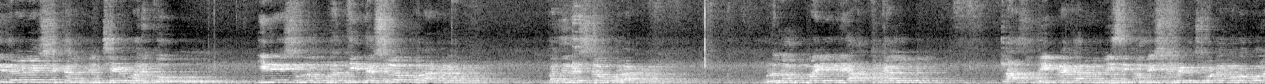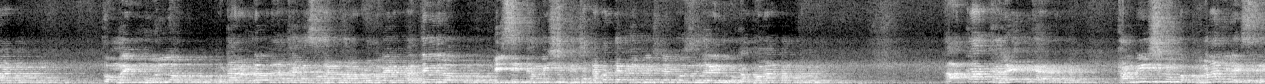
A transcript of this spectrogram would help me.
రిజర్వేషన్ కల్పించే వరకు ఈ దేశంలో ప్రతి దశలో పోరాటం ప్రతి దశలో పోరాటం. మూడు వందల ముప్పై ఎనిమిది ఆర్టికల్ క్లాస్ బి ప్రకారం బీసీ కమిషన్ పెట్టించుకోవడానికి ఒక పోరాటం. తొంభై మూడులో నూట రెండవ రాజ్యాంగ సవరణ రెండు వేల పద్దెనిమిదిలో బీసీ కమిషన్ చట్టబద్ధ కల్పించడం కోసం జరిగింది. ఒక పోరాటం. కాకా కలెక్టర్ కమిషన్ ఒక పునాది వేస్తే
